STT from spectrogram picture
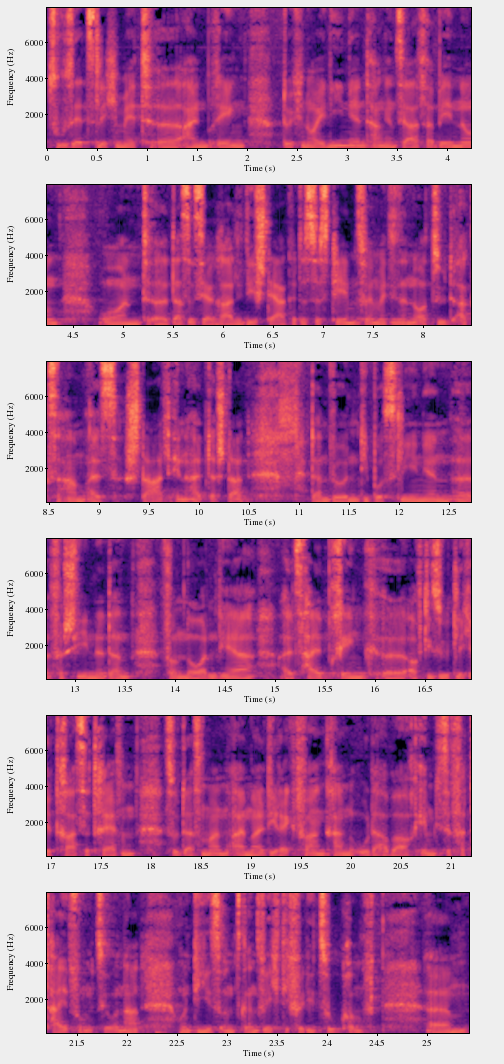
zusätzlich mit äh, einbringen durch neue Linien, Tangentialverbindungen. Und das ist ja gerade die Stärke des Systems, wenn wir diese Nord-Süd-Achse haben als Staat innerhalb der Stadt, dann würden die Buslinien verschiedene dann vom Norden her als Halbring äh, auf die südliche Trasse treffen, so dass man einmal direkt fahren kann oder aber auch eben diese Verteilfunktion hat. Und die ist uns ganz wichtig für die Zukunft. Ähm,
